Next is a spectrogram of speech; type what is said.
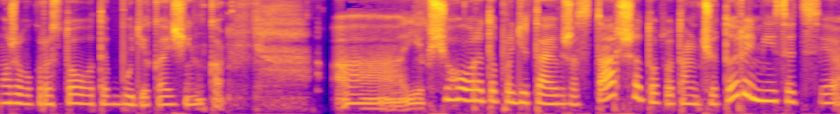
може використовувати будь-яка жінка. А якщо говорити про дітей вже старше, тобто там 4 місяці,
